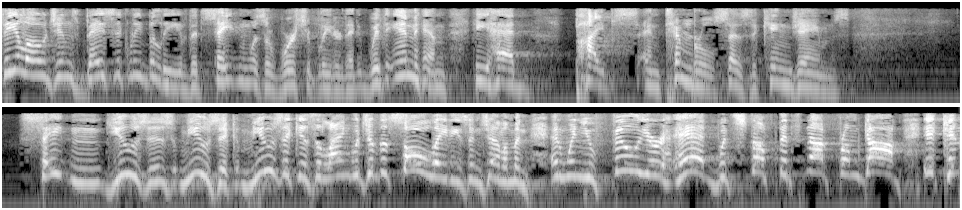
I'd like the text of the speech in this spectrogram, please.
theologians basically believe that Satan was a worship leader, that within him he had pipes and timbrels, says the King James. Satan uses music. Music is the language of the soul, ladies and gentlemen. And when you fill your head with stuff that's not from God, it can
